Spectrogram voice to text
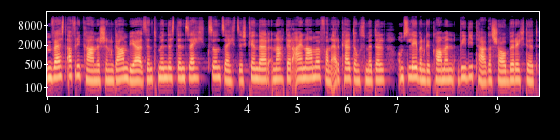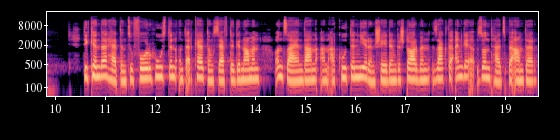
Im westafrikanischen Gambia sind mindestens 66 Kinder nach der Einnahme von Erkältungsmitteln ums Leben gekommen, wie die Tagesschau berichtet. Die Kinder hätten zuvor Husten- und Erkältungssäfte genommen und seien dann an akuten Nierenschäden gestorben, sagte ein Gesundheitsbeamter.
